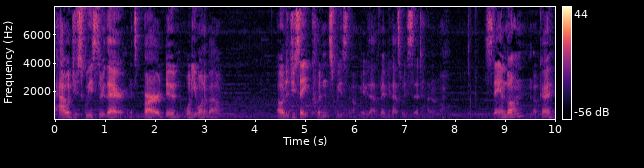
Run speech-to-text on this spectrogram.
how would you squeeze through there? It's barred, dude. What do you want about? Oh, did you say couldn't squeeze? Oh, maybe that. Maybe that's what he said. I don't know. Stand on? Okay,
